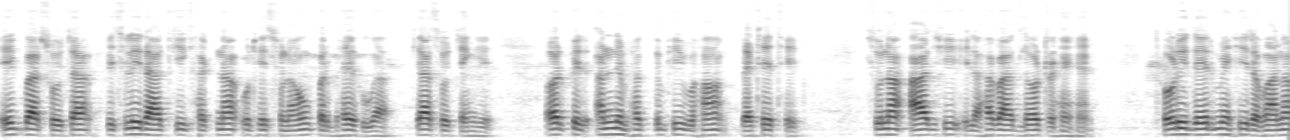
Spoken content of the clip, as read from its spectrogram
एक बार सोचा, पिछली रात की घटना उन्हें सुनाऊं पर भय हुआ। क्या सोचेंगे? और फिर अन्य भक्त भी वहाँ बैठे थे। सुना, आज ही इलाहाबाद लौट रहे हैं। थोड़ी देर में ही रवाना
